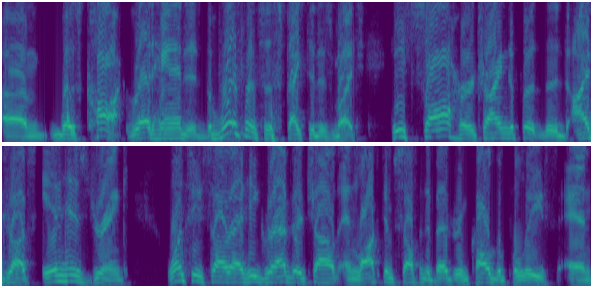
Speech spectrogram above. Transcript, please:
um, was caught red-handed. The boyfriend suspected as much. He saw her trying to put the eye drops in his drink. Once he saw that, he grabbed their child and locked himself in the bedroom, called the police, and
